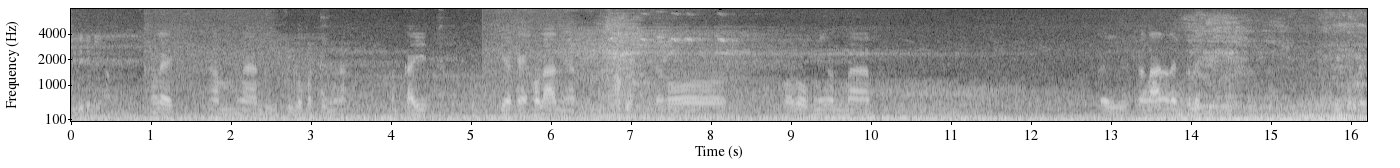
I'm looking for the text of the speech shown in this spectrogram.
ชีวิตอย่างนี้ครับครั้งแรกทำงานอยู่สุรพัฒน์พงศ์นะทำไกด์เคลียร์แขกเข้าร้านเนี่ยครับครับผมแต่พอพอโรคนี้มันมาไอ้ทางร้านอะไรมันก็เลยปิดปิดหมดเลย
